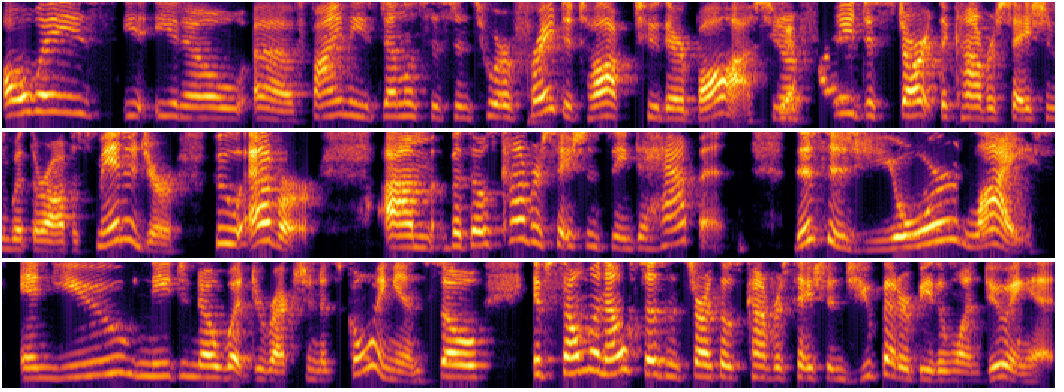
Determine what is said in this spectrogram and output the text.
always you know uh, find these dental assistants who are afraid to talk to their boss you know afraid to start the conversation with their office manager whoever. Um, but those conversations need to happen. This is your life and you need to know what direction it's going in. So if someone else doesn't start those conversations you better be the one doing it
